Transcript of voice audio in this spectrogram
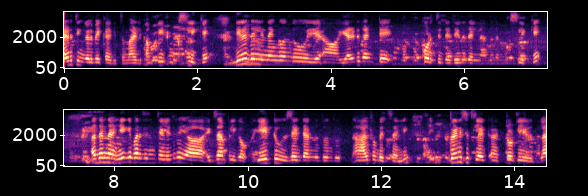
ಎರಡು ತಿಂಗಳು ಬೇಕಾಗಿತ್ತು ಮಾಡಿ ಕಂಪ್ಲೀಟ್ ಮುಗಿಸ್ಲಿಕ್ಕೆ. ದಿನದಲ್ಲಿ ನಂಗೆ ಒಂದು ಎರಡು ಗಂಟೆ ಕೊಡ್ತಿದ್ದೆ ದಿನದಲ್ಲಿ ನಾನು ಅದನ್ನು ಮುಗಿಸ್ಲಿಕ್ಕೆ. ಅದನ್ನ ಹೇಗೆ ಬರ್ತಿದೆ ಅಂತ ಹೇಳಿದ್ರೆ ಎಕ್ಸಾಂಪಲ್ ಈಗ ಎ ಟು ಝೆಡ್ ಅನ್ನೋದೊಂದು ಆಲ್ಫಾಬೆಟ್ಸ್ ಅಲ್ಲಿ ಟ್ವೆಂಟಿ ಸಿಕ್ಸ್ ಲೆಟರ್ ಟೋಟಲ್ ಇರುದಲ್ಲ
